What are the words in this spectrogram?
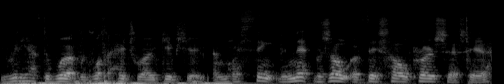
You really have to work with what the hedgerow gives you. And I think the net result of this whole process here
